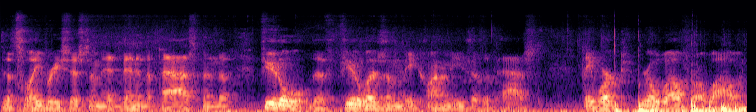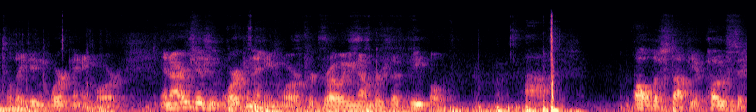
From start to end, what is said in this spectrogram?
the slavery system had been in the past and the feudal the feudalism economies of the past. They worked real well for a while until they didn't work anymore. And ours isn't working anymore for growing numbers of people. Uh, all the stuff you posted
